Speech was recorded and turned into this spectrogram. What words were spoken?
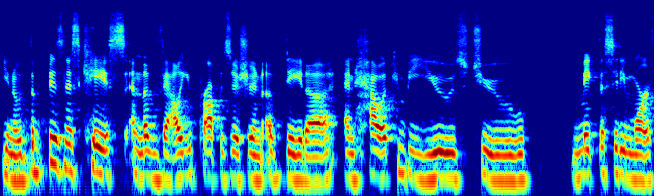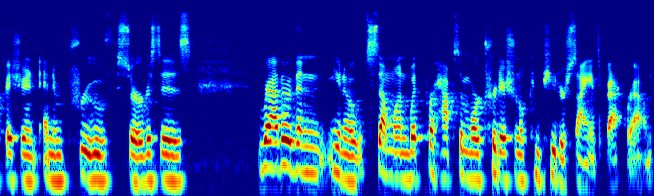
you know the business case and the value proposition of data and how it can be used to make the city more efficient and improve services rather than you know someone with perhaps a more traditional computer science background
